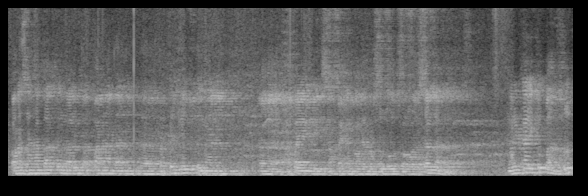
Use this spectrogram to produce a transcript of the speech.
Para sahabat kembali terpana dan eh, terkejut dengan eh, apa yang disampaikan oleh Rasulullah SAW. Mereka itu bangkrut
